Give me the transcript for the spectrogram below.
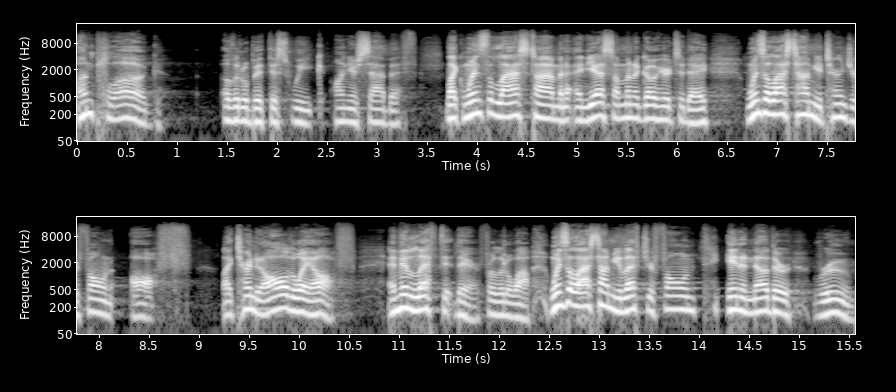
unplug a little bit this week on your Sabbath. Like, when's the last time, and, and yes, I'm gonna go here today, when's the last time you turned your phone off? Like, turned it all the way off and then left it there for a little while. When's the last time you left your phone in another room?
